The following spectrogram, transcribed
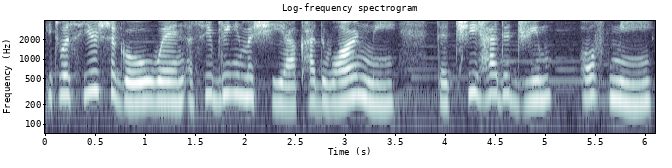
It was years ago when a sibling in Mashiach had warned me that she had a dream of me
